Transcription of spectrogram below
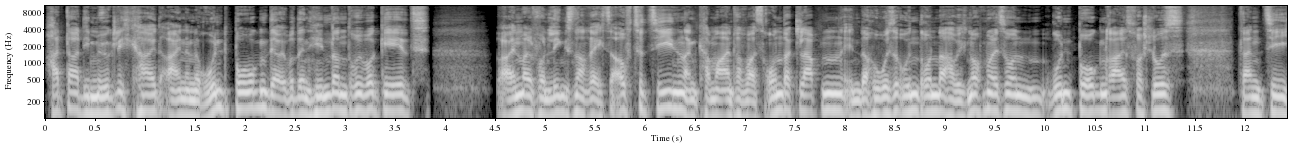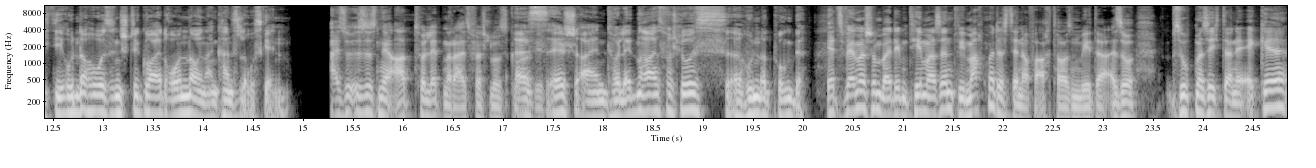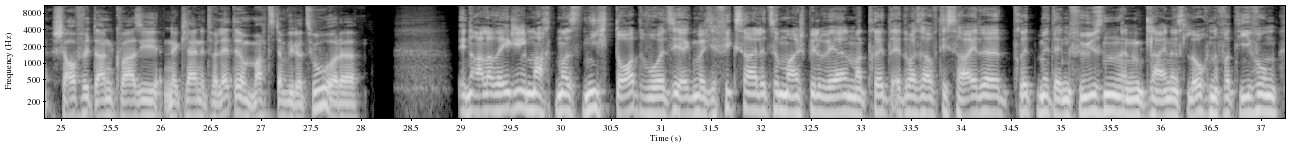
hat da die Möglichkeit, einen Rundbogen, der über den Hintern drüber geht, einmal von links nach rechts aufzuziehen. Dann kann man einfach was runterklappen. In der Hose unten drunter habe ich nochmal so einen Rundbogenreißverschluss. Dann ziehe ich die Unterhose ein Stück weit runter und dann kann es losgehen. Also ist es eine Art Toilettenreißverschluss quasi? Es ist ein Toilettenreißverschluss, 100 äh, Punkte. Jetzt, wenn wir schon bei dem Thema sind, wie macht man das denn auf 8000 Meter? Also sucht man sich da eine Ecke, schaufelt dann quasi eine kleine Toilette und macht es dann wieder zu, oder? In aller Regel macht man es nicht dort, wo jetzt irgendwelche Fixseile zum Beispiel wären. Man tritt etwas auf die Seite, tritt mit den Füßen ein kleines Loch, eine Vertiefung.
